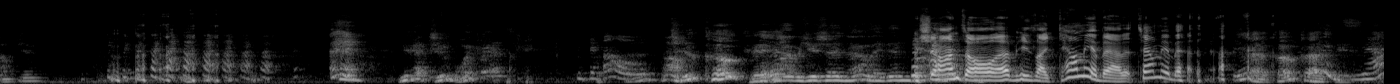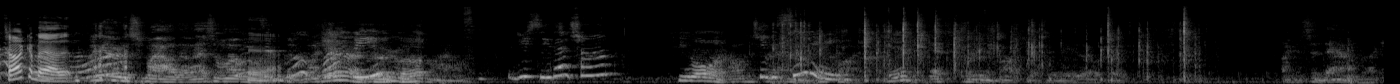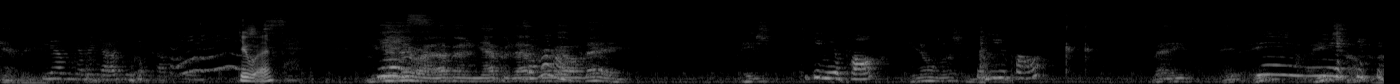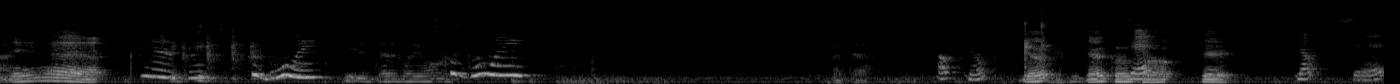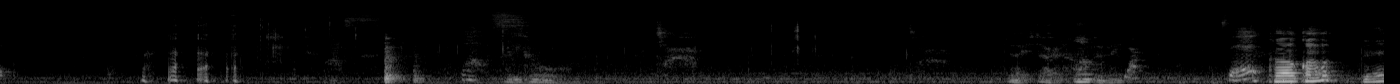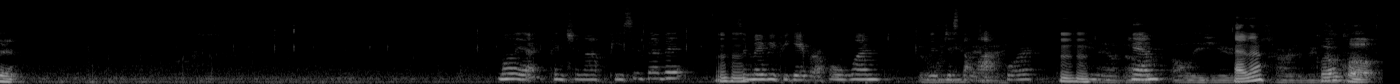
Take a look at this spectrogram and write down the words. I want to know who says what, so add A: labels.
A: don't you? you got two boyfriends?
B: No.
A: Oh.
C: You cooked
A: Well, why would you say no? They didn't.
D: Sean's all up. He's like, "Tell me about it. Tell me about it."
C: Yeah, cooked it.
B: Good
D: Talk about it.
A: I got her to smile though. That's all I was.
D: Yeah.
A: was
B: Good
A: my-
B: puppy.
A: I got her to smile.
B: Did you see that, Sean?
C: Keep on.
B: She was sitting.
C: Yeah.
A: That's pretty impossible for me though. I can sit down, but I can't be.
E: You have another dog you can probably.
D: Do what?
A: You get that
B: Yes.
A: right. I've been yapping that boy all day. He's
B: To give me a paw.
A: he don't listen.
B: What do you paw?
A: Man, he's he, he's he's something. I-
C: Yeah.
B: Yeah, good, good boy.
A: He just does what he wants.
B: Good boy.
A: But uh,
B: Oh, no.
C: Yep.
A: yeah, he's
C: Yeah, cooked
B: Sit.
C: up. Sit.
B: No. Sit. Yes. Yes.
A: pretty cool.
B: Good job. Good job.
A: So he started humping me.
B: Sit.
C: Cook up. Sit.
B: I'm only like pinching off pieces of it. So
D: Mhm.
B: maybe if you gave her a whole one, it was just a lot for her.
D: Mhm.
B: Him.
A: all these years.
D: I know.
A: It's hard to
C: Cook
A: remember.
C: up.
